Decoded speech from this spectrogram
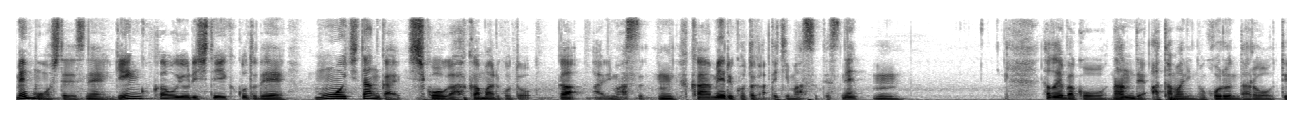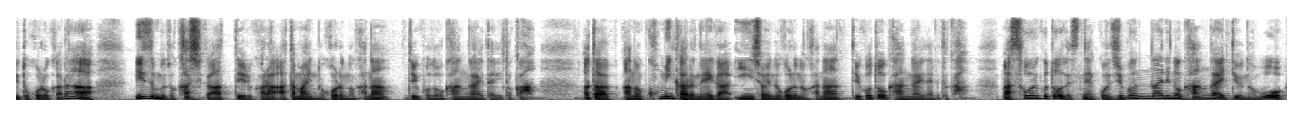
メモをしてですね言語化をよりしていくことでもう一段階思考が深まることがあります。うん、深めることができますですね。うん。例えばこうなんで頭に残るんだろうっていうところからリズムと歌詞が合っているから頭に残るのかなっていうことを考えたりとかあとはあのコミカルな絵が印象に残るのかなっていうことを考えたりとか、まあ、そういうことをですねこう自分なりの考えっていうのを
